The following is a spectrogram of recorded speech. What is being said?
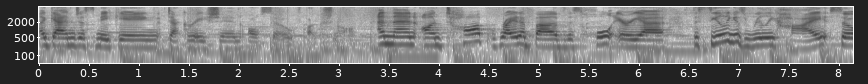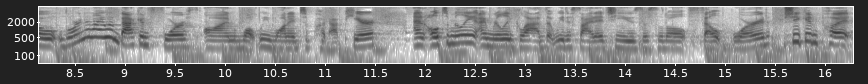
Again, just making decoration also functional. And then on top, right above this whole area, the ceiling is really high. So Lauren and I went back and forth on what we wanted to put up here. And ultimately, I'm really glad that we decided to use this little felt board. She can put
